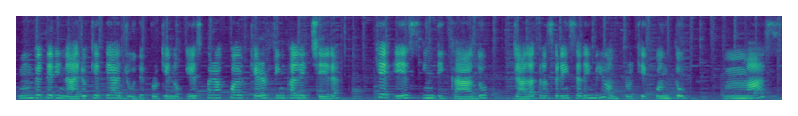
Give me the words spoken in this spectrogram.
un veterinario que te ayude, porque no es para cualquier finca lechera que es indicado ya la transferencia de embrión, porque cuanto más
